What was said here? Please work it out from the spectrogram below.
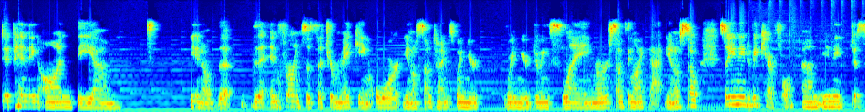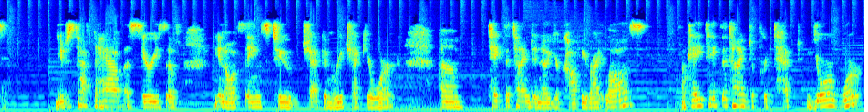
depending on the um, you know the the inferences that you're making, or you know sometimes when you're when you're doing slang or something like that, you know. So so you need to be careful. Um, you need just you just have to have a series of you know of things to check and recheck your work. Um, take the time to know your copyright laws. Okay, take the time to protect your work.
